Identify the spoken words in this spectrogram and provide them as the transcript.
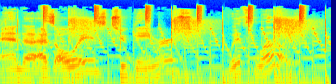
and uh, as always, two gamers with love.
